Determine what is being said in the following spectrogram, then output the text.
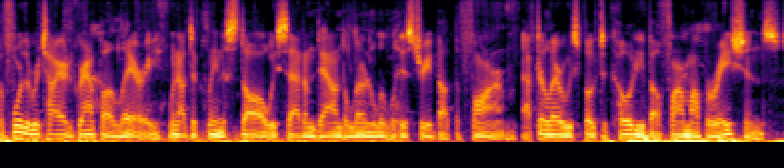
Before the retired grandpa Larry went out to clean a stall, we sat him down to learn a little history about the farm. After Larry, we spoke to Cody about farm operations,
